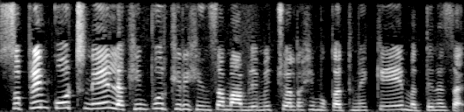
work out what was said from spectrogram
सुप्रीम कोर्ट ने लखीमपुर खीरी हिंसा मामले में चल रहे मुकदमे के मद्देनजर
